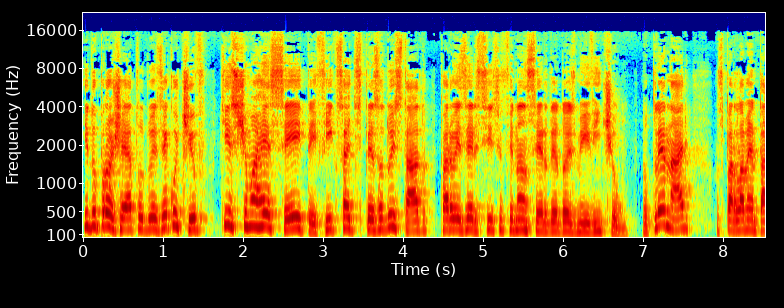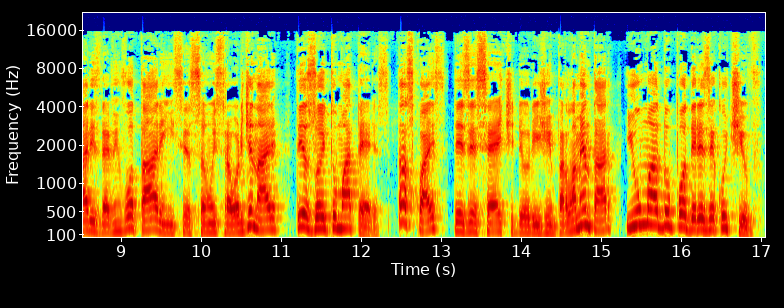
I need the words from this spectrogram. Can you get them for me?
e do projeto do Executivo que estima a receita e fixa a despesa do Estado para o exercício financeiro de 2021. No plenário, os parlamentares devem votar em sessão extraordinária 18 matérias, das quais 17 de origem parlamentar e uma do Poder Executivo.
